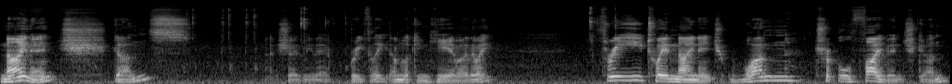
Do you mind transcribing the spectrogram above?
Nine inch guns. Showed me there briefly. I'm looking here, by the way. Three twin nine inch, one triple five inch gun,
